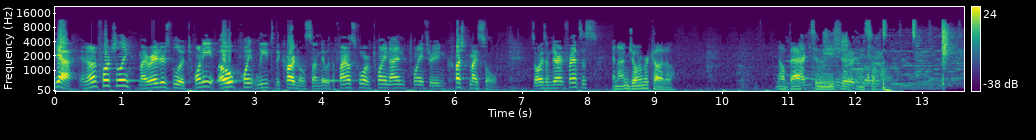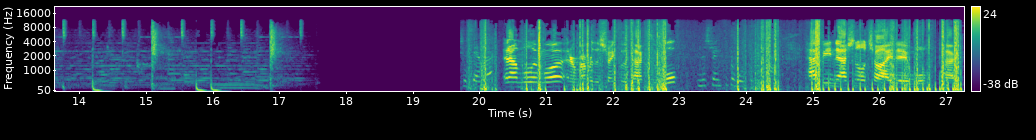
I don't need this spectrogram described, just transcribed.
Yeah, and unfortunately, my Raiders blew a 20-0 point lead to the Cardinals Sunday with a final score of 29-23 and crushed my soul. As always, I'm Darren Francis. And I'm Jonah Mercado. Now back, back to, to Nisha and Sahar. And I'm William Moore, and remember the strength of the pack is the wolf. And the strength of the wolf is the pack. Happy National Chai Day, Wolf Pack.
